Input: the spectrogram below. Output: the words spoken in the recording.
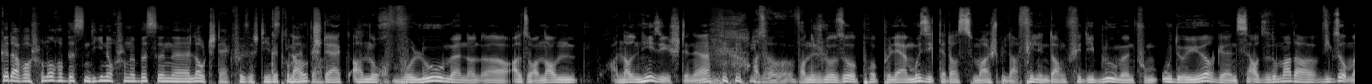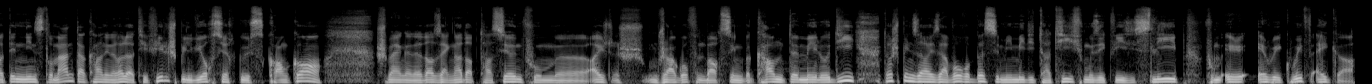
gëtt awer schon noch bisssen die noch schon e bisssen äh, lautstärk vu sech Lautstärk an noch Volumen an äh, also an an an allen hiesichten ne? Also wann ich lo so populär Musik der das zum Beispiel da vielen Dank für die Blumen vom Udo Jürgens. Also du da wie gesagt man den Instrument da kann den relativ viel spielen wie auch Circus Cancan. Schmengen da eng adaptation vom äh, Jag Offenbach sing bekannte Melodie. Da spin se wo bis wie meditativ Musik wie Sleep vum Eric Whifaker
